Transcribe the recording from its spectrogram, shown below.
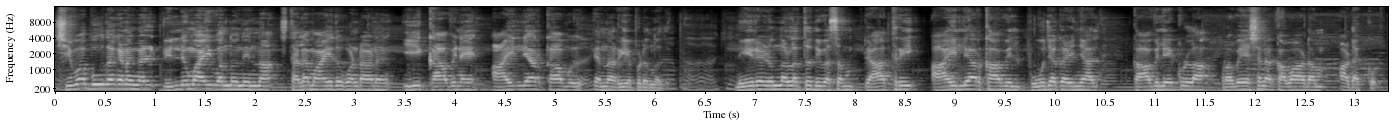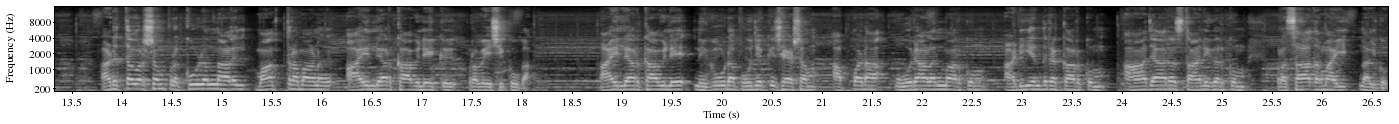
ശിവഭൂതഗണങ്ങൾ വില്ലുമായി വന്നു നിന്ന സ്ഥലമായതുകൊണ്ടാണ് ഈ കാവിനെ ആയില്യാർക്കാവ് എന്നറിയപ്പെടുന്നത്. നീരെഴുന്നള്ളത്ത് ദിവസം രാത്രി ആയില്യാർക്കാവിൽ പൂജ കഴിഞ്ഞാൽ കാവിലേക്കുള്ള പ്രവേശന കവാടം അടക്കും. അടുത്ത വർഷം പ്രക്കൂഴം നാളിൽ മാത്രമാണ് ആയില്യാർക്കാവിലേക്ക് പ്രവേശിക്കുക. ആയില്യാർക്കാവിലെ നിഗൂഢ പൂജയ്ക്ക് ശേഷം അപ്പട ഊരാളന്മാർക്കും അടിയന്തരക്കാർക്കും ആചാരസ്ഥാനികർക്കും പ്രസാദമായി നൽകും.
